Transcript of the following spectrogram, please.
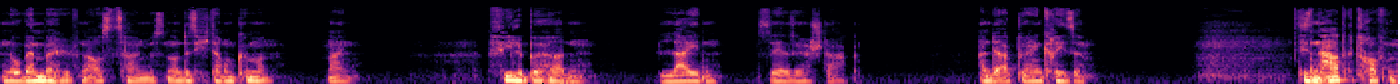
Novemberhilfen auszahlen müssen und sich darum kümmern. Nein. Viele Behörden leiden sehr, sehr stark an der aktuellen Krise. Sie sind hart getroffen.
